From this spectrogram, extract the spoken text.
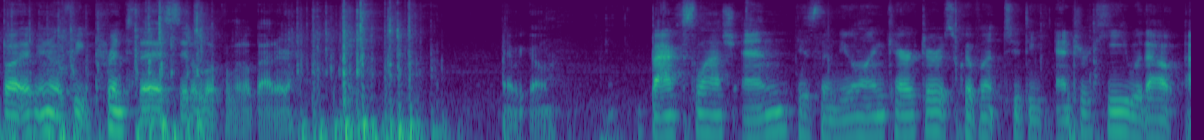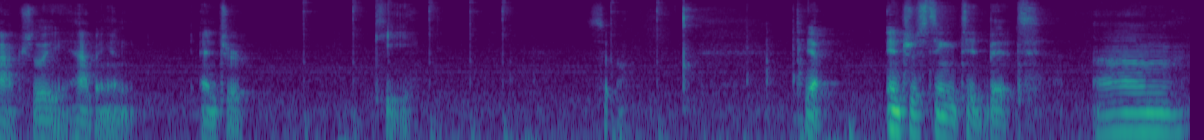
But you know, if we print this, it'll look a little better. There we go. Backslash n is the new line character. It's equivalent to the enter key without actually having an enter key. So Yep, interesting tidbit. Um,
